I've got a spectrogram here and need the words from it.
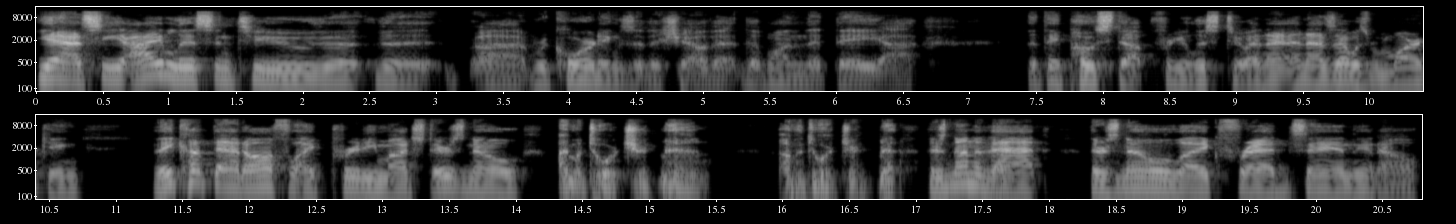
Yeah, see, I listened to the the uh recordings of the show, that the one that they uh that they post up for you to listen to. And I, and as I was remarking, they cut that off like pretty much. There's no I'm a tortured man. I'm a tortured man. There's none of that. There's no like Fred saying, you know,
